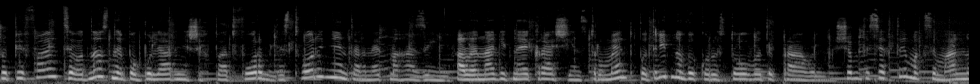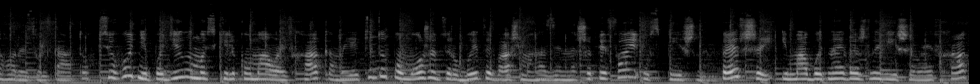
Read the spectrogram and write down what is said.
Shopify – це одна з найпопулярніших платформ для створення інтернет-магазинів, але навіть найкращий інструмент потрібно використовувати правильно, щоб досягти максимального результату. Сьогодні поділимось кількома лайфхаками, які допоможуть зробити ваш магазин на Shopify успішним. Перший і, мабуть, найважливіший лайфхак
